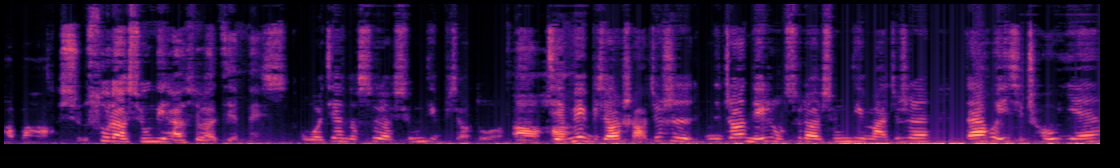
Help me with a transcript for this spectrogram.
好不好？塑料兄弟还是塑料姐妹？我见的塑料兄弟比较多啊，姐妹比较少。就是你知道哪种塑料兄弟吗？就是大家会一起抽烟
